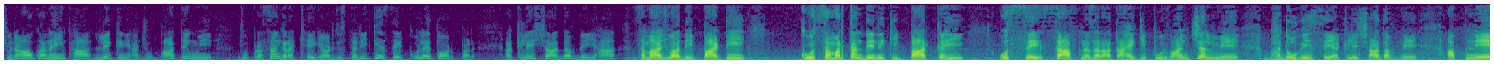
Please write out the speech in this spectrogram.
चुनाव का नहीं था, लेकिन यहाँ जो बातें हुई, जो प्रसंग रखे गए और जिस तरीके से खुले तौर पर अखिलेश यादव ने यहाँ समाजवादी पार्टी को समर्थन देने की बात कही उससे साफ़ नज़र आता है कि पूर्वांचल में भदोही से अखिलेश यादव ने अपने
